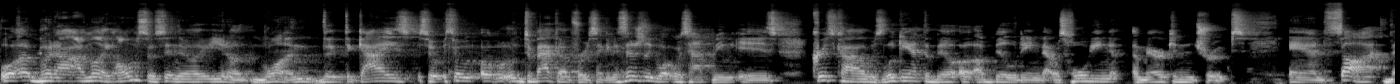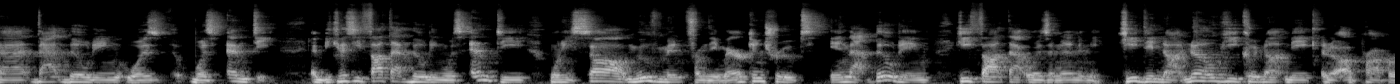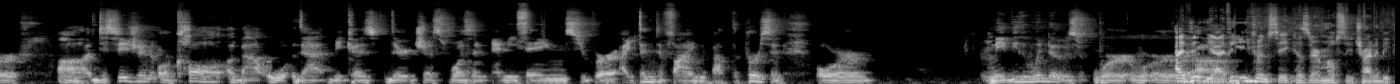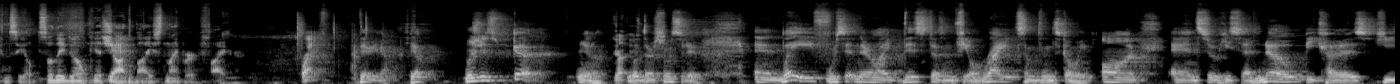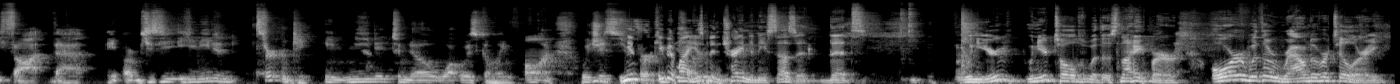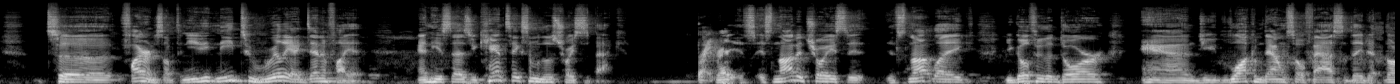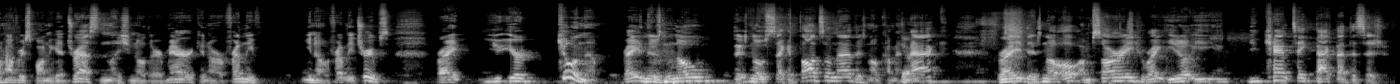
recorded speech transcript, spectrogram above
Well, uh, but I'm like also sitting there, like, you know, one, the, the guys. So, so uh, to back up for a second, essentially what was happening is Chris Kyle was looking at the bill, a building that was holding American troops and thought that that building was, was empty. And because he thought that building was empty, when he saw movement from the American troops in that building, he thought that was an enemy. He did not know, he could not make a, a proper uh, decision or call about that because there just wasn't anything super identifying about the person or maybe the windows were, were I think uh, yeah I think you couldn't see because they're mostly trying to be concealed. So they don't get shot yeah. by sniper fire. Right. There you go. Yep which is good you know what they're supposed to do and leif was sitting there like this doesn't feel right something's going on and so he said no because he thought that or because he, he needed certainty. He needed to know what was going on, which is keep in mind he's been trained and he says it that when you're when you're told with a sniper or with a round of artillery to fire on something, you need to really identify it. And he says you can't take some of those choices back. Right. Right. It's it's not a choice. It, it's not like you go through the door and you lock them down so fast that they don't have a respond to get dressed unless you know they're American or friendly you know friendly troops, right? You, are killing them, right? And there's mm-hmm. no there's no second thoughts on that. There's no coming yep. back, right? There's no oh I'm sorry, right? You don't you you can't take back that decision.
